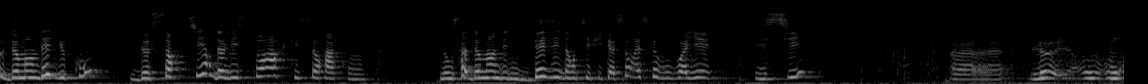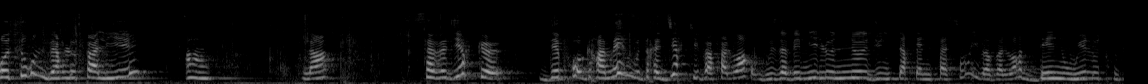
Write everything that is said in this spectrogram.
nous demander du coup de sortir de l'histoire qui se raconte. Donc ça demande une désidentification. Est-ce que vous voyez ici, euh, on, retourne vers le palier 1. Là, ça veut dire que déprogrammer voudrait dire qu'il va falloir, vous avez mis le nœud d'une certaine façon, il va falloir dénouer le truc.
